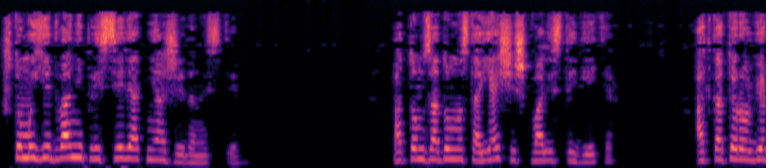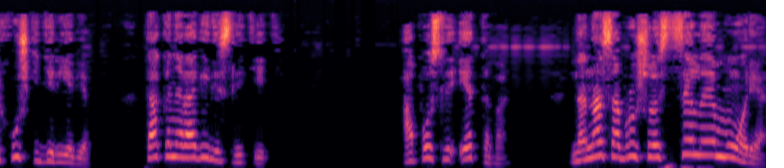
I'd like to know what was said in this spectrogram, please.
что мы едва не присели от неожиданности. Потом задул настоящий шквалистый ветер, от которого верхушки деревьев так и норовили слететь. А после этого на нас обрушилось целое море,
